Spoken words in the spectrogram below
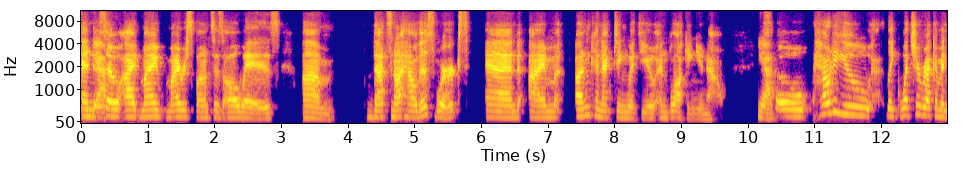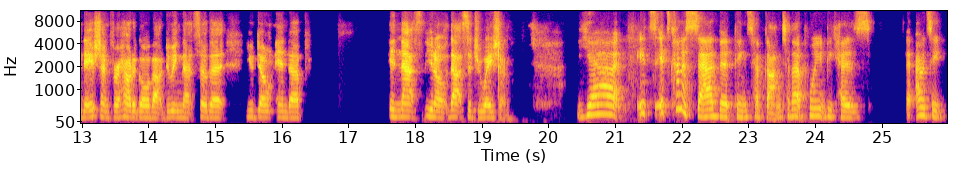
And yeah. so i my my response is always um that's not how this works and i'm unconnecting with you and blocking you now. Yeah. So how do you like what's your recommendation for how to go about doing that so that you don't end up in that you know that situation yeah it's it's kind of sad that things have gotten to that point because i would say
